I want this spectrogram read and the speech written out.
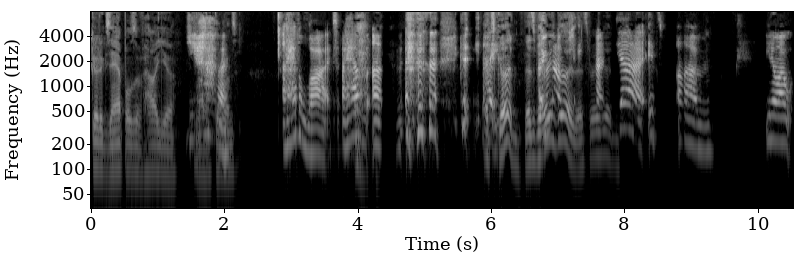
good examples of how you? Yeah, I have a lot. I have. um, That's good. That's very good. That's very good. Yeah, it's um you know,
